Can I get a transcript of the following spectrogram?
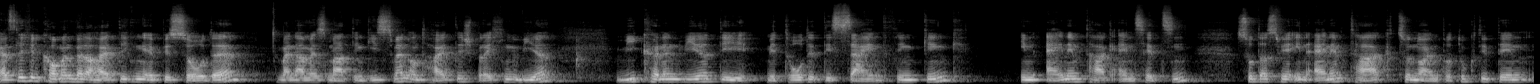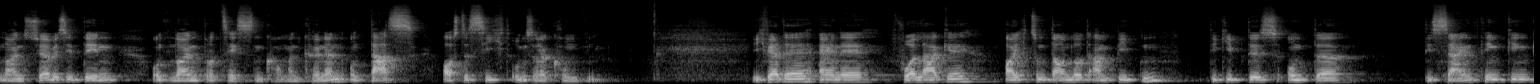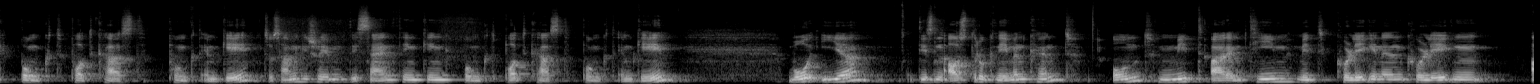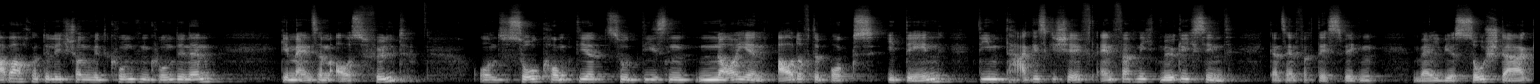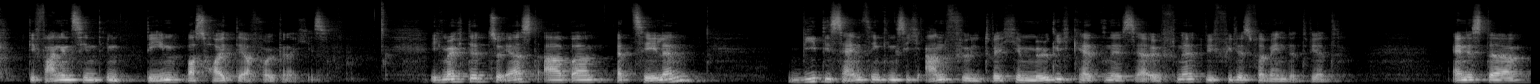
Herzlich willkommen bei der heutigen Episode. Mein Name ist Martin Giswen und heute sprechen wir, wie können wir die Methode Design Thinking in einem Tag einsetzen, sodass wir in einem Tag zu neuen Produktideen, neuen Serviceideen und neuen Prozessen kommen können und das aus der Sicht unserer Kunden. Ich werde eine Vorlage euch zum Download anbieten. Die gibt es unter designthinking.podcast.mg, zusammengeschrieben designthinking.podcast.mg, wo ihr diesen Ausdruck nehmen könnt und mit eurem Team, mit Kolleginnen, Kollegen, aber auch natürlich schon mit Kunden, Kundinnen gemeinsam ausfüllt. Und so kommt ihr zu diesen neuen Out-of-the-Box-Ideen, die im Tagesgeschäft einfach nicht möglich sind Ganz einfach deswegen, weil wir so stark gefangen sind in dem, was heute erfolgreich ist. Ich möchte zuerst aber erzählen, wie Design Thinking sich anfühlt, welche Möglichkeiten es eröffnet, wie viel es verwendet wird. Eines der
